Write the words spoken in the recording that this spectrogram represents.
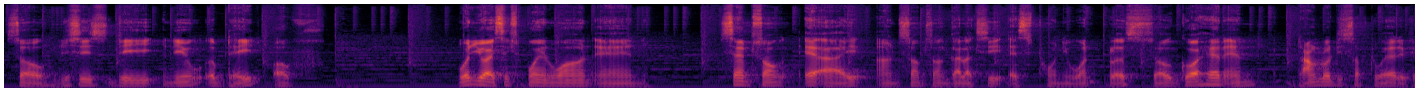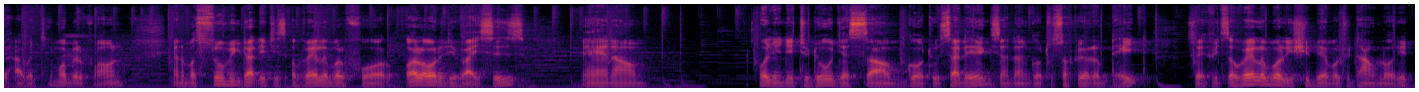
so this is the new update of One UI 6.1 and Samsung AI and Samsung Galaxy S21 Plus. So go ahead and download the software if you have a T-Mobile phone. And I'm assuming that it is available for all other devices. And um, all you need to do just um, go to settings and then go to software update. So if it's available, you should be able to download it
